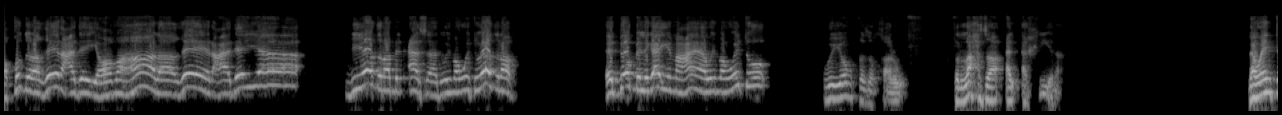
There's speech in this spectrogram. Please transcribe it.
وقدرة غير عادية ومهارة غير عادية بيضرب الأسد ويموته يضرب الدب اللي جاي معاه ويموته وينقذ الخروف في اللحظة الأخيرة. لو أنت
